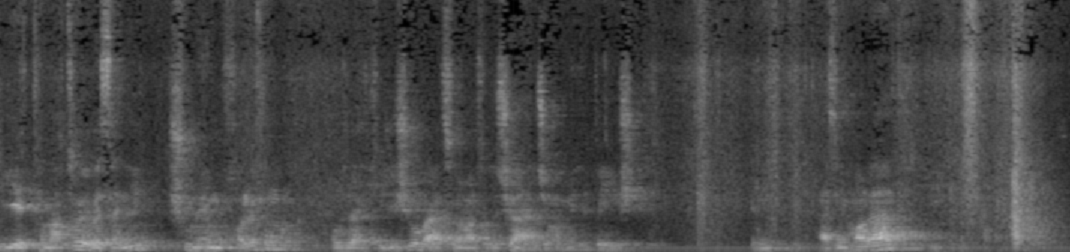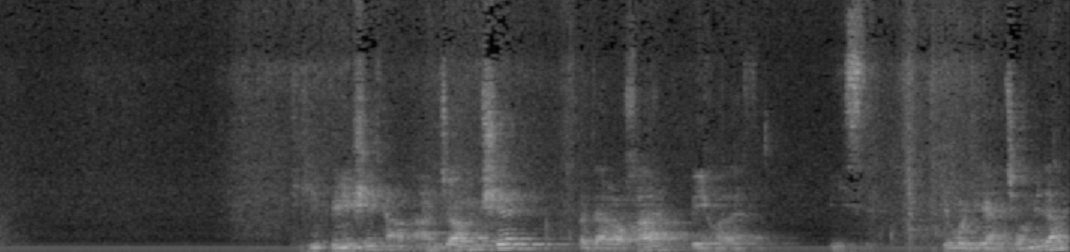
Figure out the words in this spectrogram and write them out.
که یتمتو بزنیم شونه مخالفمون قدرتگیریشو و اکسال مسادش رو انجام میده. به این شکل. یعنی از این حالت که به این شکل انجام میشه و در آخر به این حالت بیسته یه بار دیگه انجام میدم.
